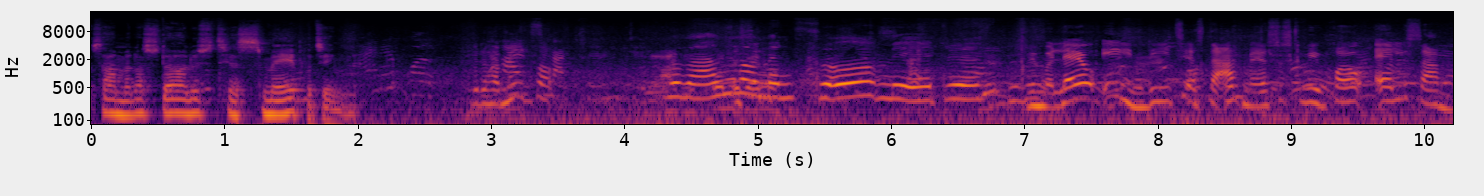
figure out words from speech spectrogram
så har man også større lyst til at smage på tingene. Vil du have mel på? Hvor mange må man få med det? Vi må lave en lige til at starte med, og så skal vi prøve alle sammen.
